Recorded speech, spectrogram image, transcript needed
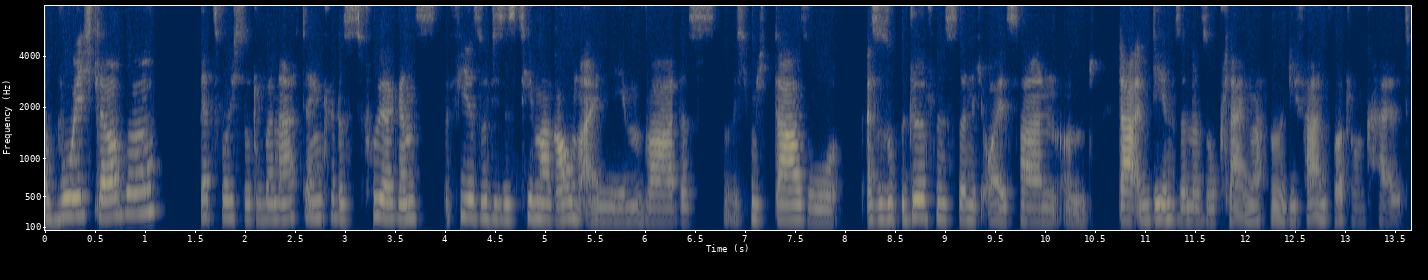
obwohl ich glaube, jetzt wo ich so drüber nachdenke, dass früher ganz viel so dieses Thema Raum einnehmen war, dass ich mich da so, also so Bedürfnisse nicht äußern und da in dem Sinne so klein machen und die Verantwortung halt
